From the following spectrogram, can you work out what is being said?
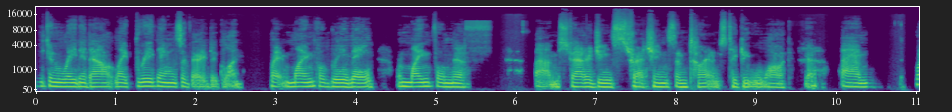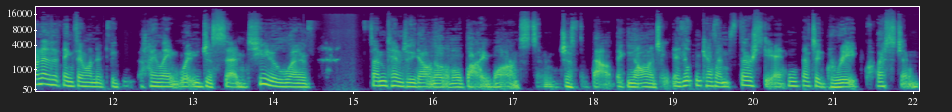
you can wait it out. Like breathing is a very big one, right? Mindful breathing or mindfulness um, strategies, stretching sometimes, taking a walk. Yeah. Um, one of the things I wanted to highlight what you just said too was sometimes we don't know what our body wants and just about acknowledging. Is it because I'm thirsty? I think that's a great question.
